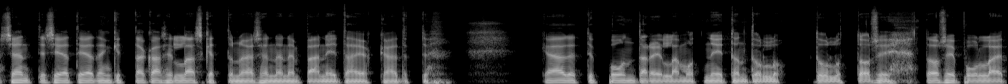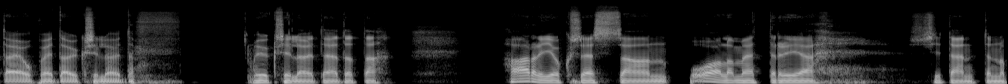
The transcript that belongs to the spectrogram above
Senttisiä tietenkin takaisin laskettuna ja sen enempää niitä ei ole käytetty, käytetty puntarilla, mutta niitä on tullut, tullut tosi, tosi pulleita ja upeita yksilöitä. yksilöitä. Ja tota, harjuksessa on puoli metriä, sitä nyt en ole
